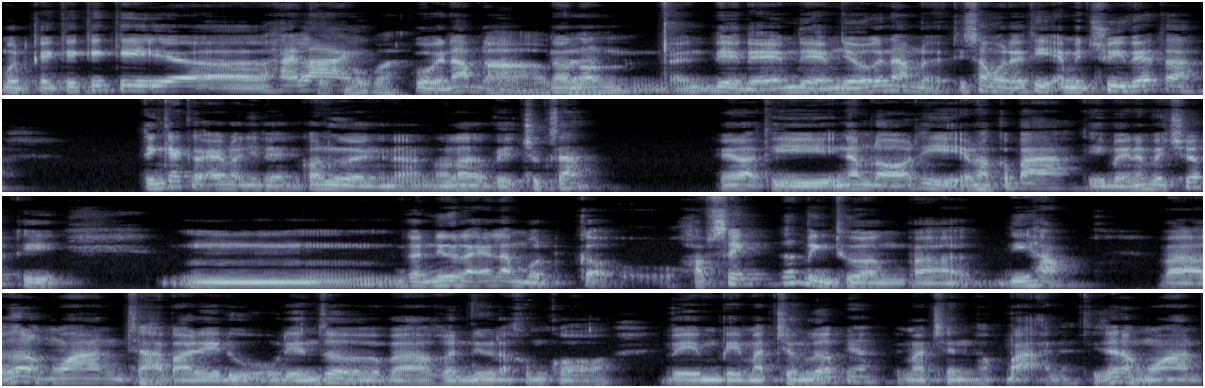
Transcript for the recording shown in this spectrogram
một cái cái cái cái uh, highlight à? của cái năm đấy. À, ok. nó nó để để em để em nhớ cái năm đấy. Thì xong rồi đấy thì em mới truy vết ra. Tính cách của em là như thế. Con người là, nó là về trực giác. Thế là thì năm đó thì em học cấp 3 thì 7 năm về trước thì ừm, gần như là em là một cậu học sinh rất bình thường và đi học và rất là ngoan trả bài đầy đủ đến giờ và gần như là không có về về mặt trường lớp nhá về mặt trên học bạn nhá, thì rất là ngoan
